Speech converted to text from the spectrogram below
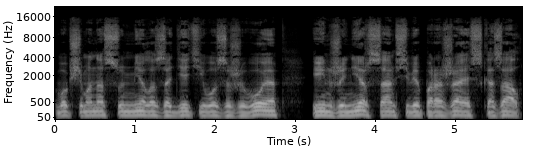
В общем, она сумела задеть его за живое, и инженер, сам себе поражаясь, сказал,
